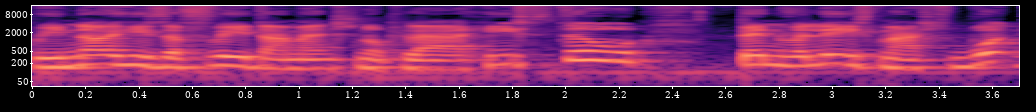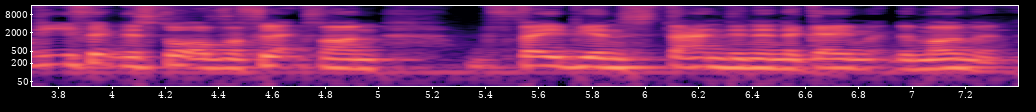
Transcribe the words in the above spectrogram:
We know he's a three dimensional player. He's still been released, Mash. What do you think this sort of reflects on Fabian standing in the game at the moment?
